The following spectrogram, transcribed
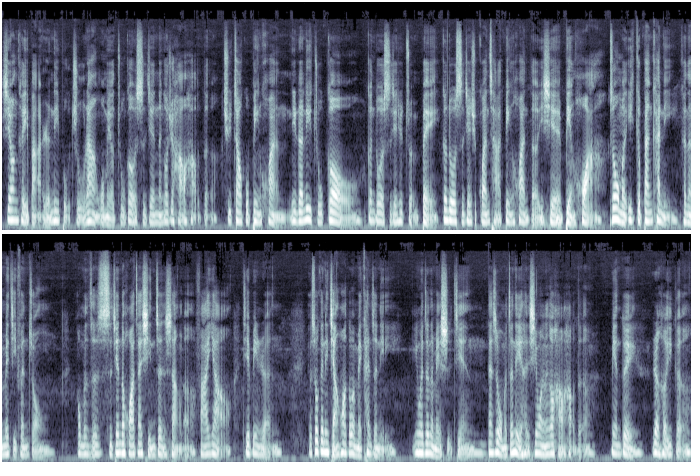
希望可以把人力补足，让我们有足够的时间能够去好好的去照顾病患。你人力足够，更多的时间去准备，更多的时间去观察病患的一些变化。所以我们一个班看你可能没几分钟，我们的时间都花在行政上了，发药、接病人，有时候跟你讲话根本没看着你。因为真的没时间，但是我们真的也很希望能够好好的面对任何一个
